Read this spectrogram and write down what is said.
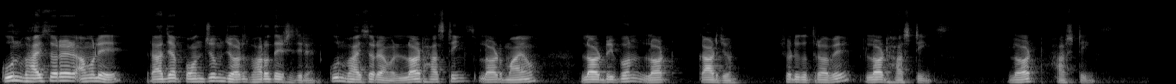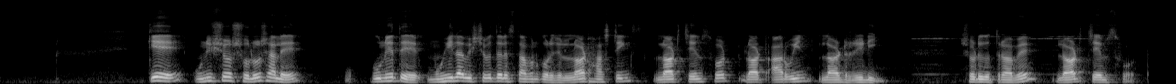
কোন ভাইসরের আমলে রাজা পঞ্চম জর্জ ভারতে এসেছিলেন? কোন ভাইসরের আমলে? Lord Hastings, Lord Mayo, Lord Ripon, Lord Curzon. সঠিক উত্তর হবে লর্ড হাস্টিংস লর্ড হাস্টিংস। কে উনিশশো ষোলো সালে পুনেতে মহিলা বিশ্ববিদ্যালয় স্থাপন করেছিল? Lord Hastings, Lord Chelmsford, Lord Irwin, Lord Reading. সঠিক উত্তর হবে লর্ড চেমসফোর্ড।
